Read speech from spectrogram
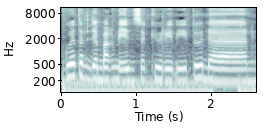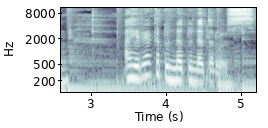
gue terjebak di insecurity itu dan akhirnya ketunda-tunda terus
